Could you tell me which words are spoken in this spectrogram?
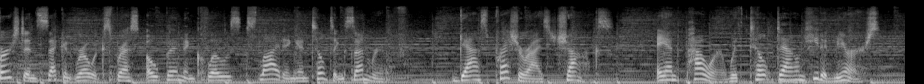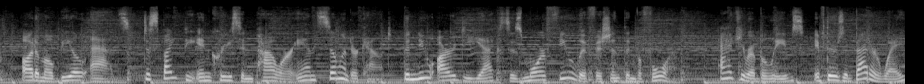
first and second row express open and close sliding and tilting sunroof, gas pressurized shocks, and power with tilt down heated mirrors. Automobile adds, despite the increase in power and cylinder count, the new RDX is more fuel efficient than before. Acura believes if there's a better way,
